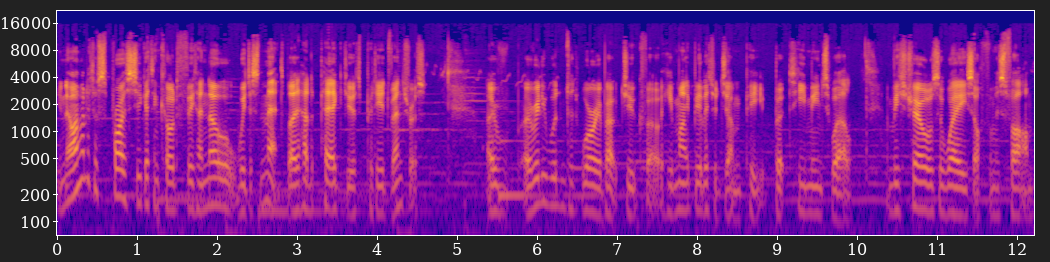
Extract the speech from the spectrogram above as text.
You know, I'm a little surprised you're getting cold feet. I know we just met, but I had pegged you as pretty adventurous. I, I really wouldn't worry about Duke though. He might be a little jumpy, but he means well, and these trails are ways off from his farm.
